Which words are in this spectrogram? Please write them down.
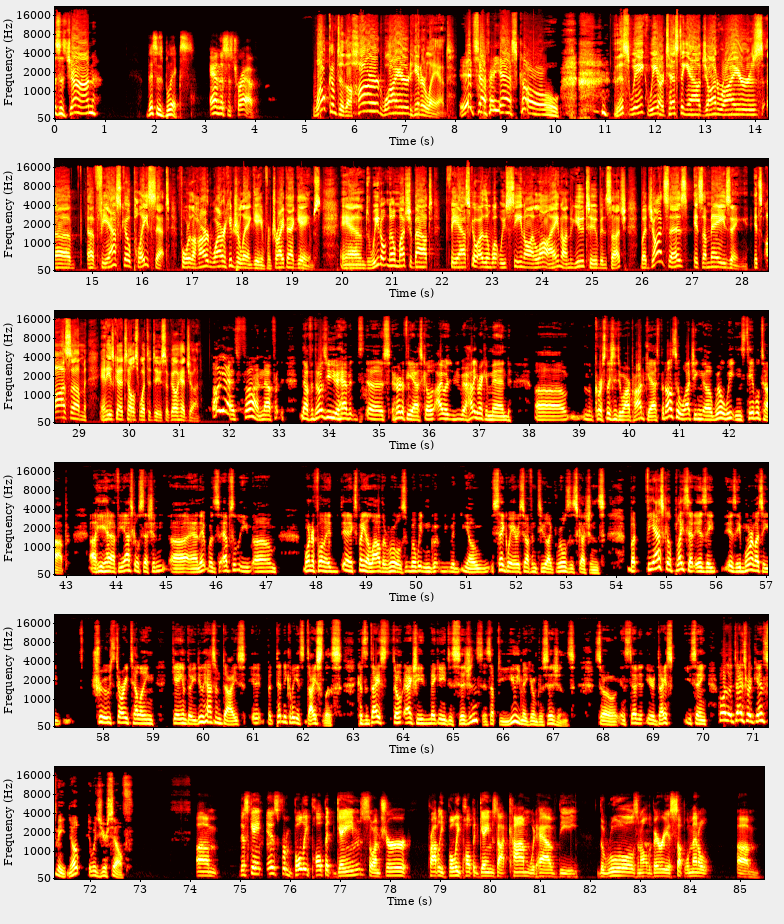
This is Bruce. This is John. This is Blix. And this is Trav. Welcome to the hardwired hinterland. It's a fiasco. this week we are testing out John Ryer's uh, fiasco playset for the hardwire hinterland game for Tri-Tac Games, and we don't know much about fiasco other than what we've seen online on YouTube and such. But John says it's amazing, it's awesome, and he's going to tell us what to do. So go ahead, John. Oh yeah, it's fun. Now, for now for those of you who haven't uh, heard of Fiasco, I would highly recommend, uh, of course, listening to our podcast, but also watching uh, Wil Wheaton's tabletop. Uh, he had a Fiasco session, uh, and it was absolutely um, wonderful, and, and a lot of the rules. Wil Wheaton would, you know, segue every so often to like rules discussions, but Fiasco playset is a is a more or less a true storytelling game, though you do have some dice, it, but technically it's diceless because the dice don't actually make any decisions. It's up to you to make your own decisions. So instead of your dice, you saying, "Oh, the dice were against me." Nope, it was yourself. Um, this game is from Bully Pulpit Games, so I'm sure probably bullypulpitgames.com would have the the rules and all the various supplemental um,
